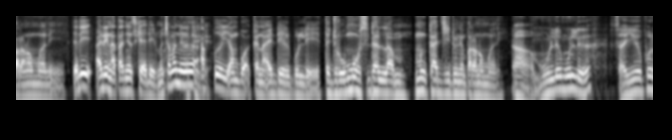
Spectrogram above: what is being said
paranormal ni. Jadi Aidil nak tanya sikit Aidil, macam mana okay, okay. apa yang buatkan Aidil boleh terjerumus dalam mengkaji dunia paranormal ni? Ah, mula-mula saya pun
